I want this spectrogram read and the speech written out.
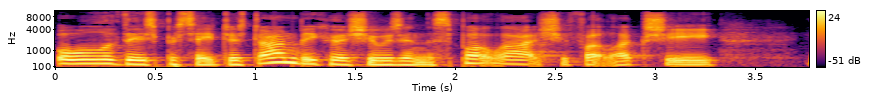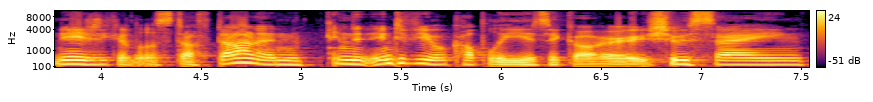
all of these procedures done because she was in the spotlight. She felt like she needed to get all this stuff done. And in an interview a couple of years ago, she was saying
